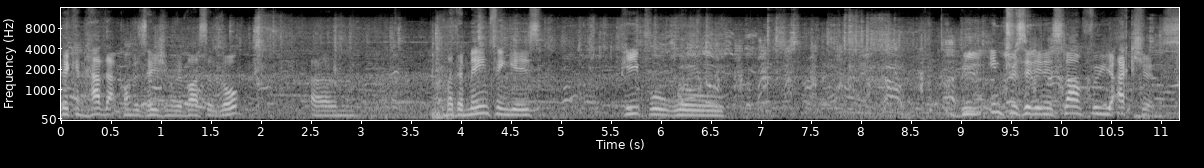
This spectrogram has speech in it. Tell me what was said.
they can have that conversation with us as well. Um, but the main thing is people will be interested in Islam through your actions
